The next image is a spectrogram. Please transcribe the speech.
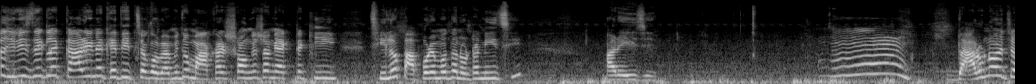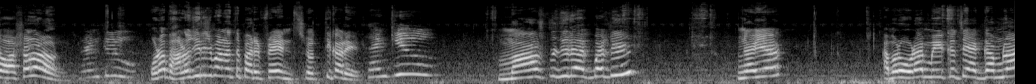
জিনিস দেখলে কারই না খেতে ইচ্ছা করবে। আমি তো মাখার সঙ্গে সঙ্গে একটা কি ছিল পাপড়ের মতন ওটা নিয়েছি। আর এই যে দারুণ হয়েছে অসাধারণ। থ্যাংক ইউ ওরা ভালো জিনিস বানাতে পারে ফ্রেন্ডস সত্যিকারের থ্যাংক ইউ মাছ তো দিলে এক বাটি আবার ওরা মেয়েকেছে এক গামলা।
